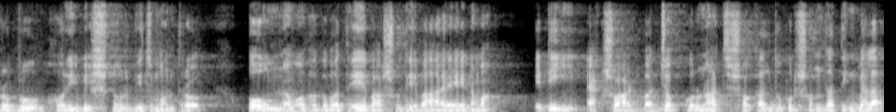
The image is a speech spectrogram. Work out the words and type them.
প্রভু হরি বিষ্ণুর বীজমন্ত্র। ওম নম ভগবতে বাসুদেবায় নমঃ। এটি একশো আটবার জপ করুন আজ সকাল দুপুর সন্ধ্যা তিন বেলা।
